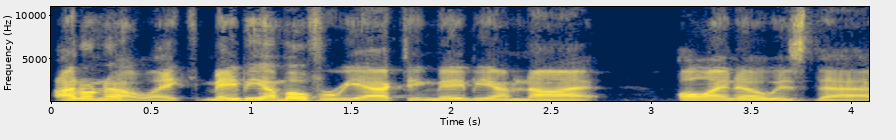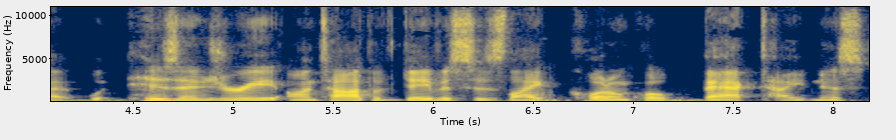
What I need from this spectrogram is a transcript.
I don't know. Like maybe I'm overreacting, maybe I'm not. All I know is that his injury on top of Davis's like quote unquote back tightness,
